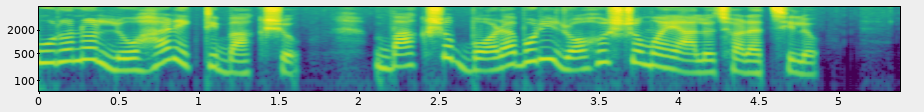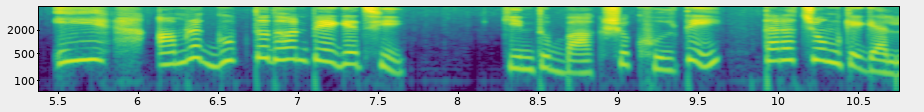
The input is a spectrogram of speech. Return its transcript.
পুরনো লোহার একটি বাক্স। বাক্স বরাবরই রহস্যময় আলো ছড়াচ্ছিল। ই আমরা গুপ্তধন পেয়ে গেছি! কিন্তু বাক্স খুলতেই তারা চমকে গেল।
